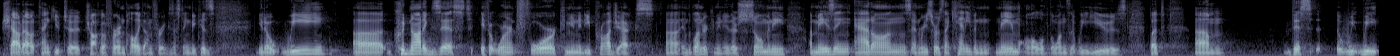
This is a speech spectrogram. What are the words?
shout out, thank you to Chocofur and Poliigon for existing because, you know, we uh, could not exist if it weren't for community projects uh, in the Blender community. There's so many amazing add-ons and resources. I can't even name all of the ones that we use, but um, this we, we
